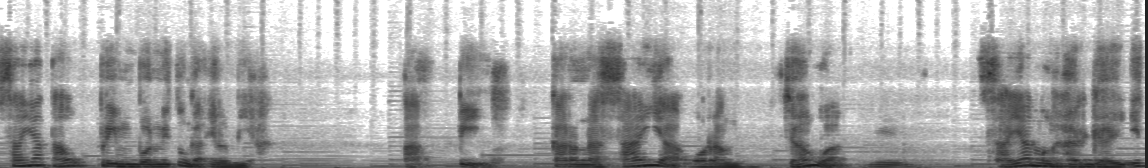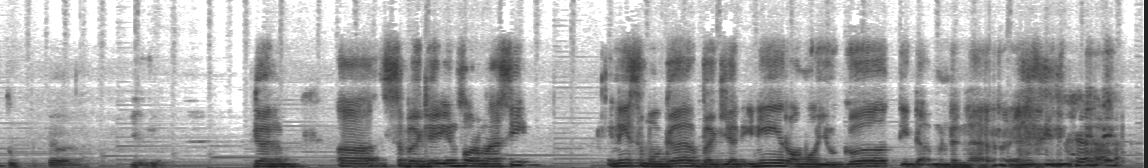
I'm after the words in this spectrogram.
Saya tahu primbon itu nggak ilmiah. Tapi karena saya orang Jawa, hmm saya menghargai itu Betul. gitu dan uh, sebagai informasi ini semoga bagian ini Romo Yugo tidak mendengar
